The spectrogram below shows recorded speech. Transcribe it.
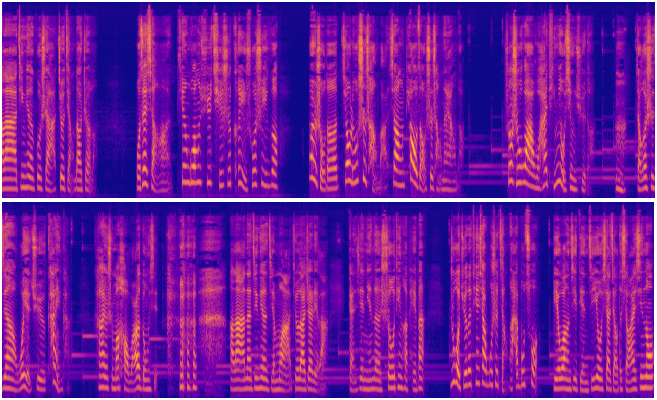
好啦，今天的故事啊就讲到这了。我在想啊，天光墟其实可以说是一个二手的交流市场吧，像跳蚤市场那样的。说实话，我还挺有兴趣的。嗯，找个时间啊，我也去看一看，看看有什么好玩的东西。好啦，那今天的节目啊就到这里啦，感谢您的收听和陪伴。如果觉得天下故事讲的还不错，别忘记点击右下角的小爱心哦。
